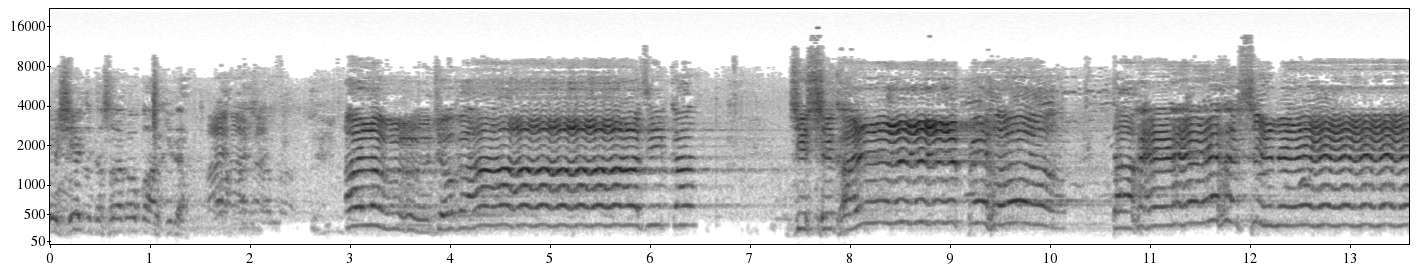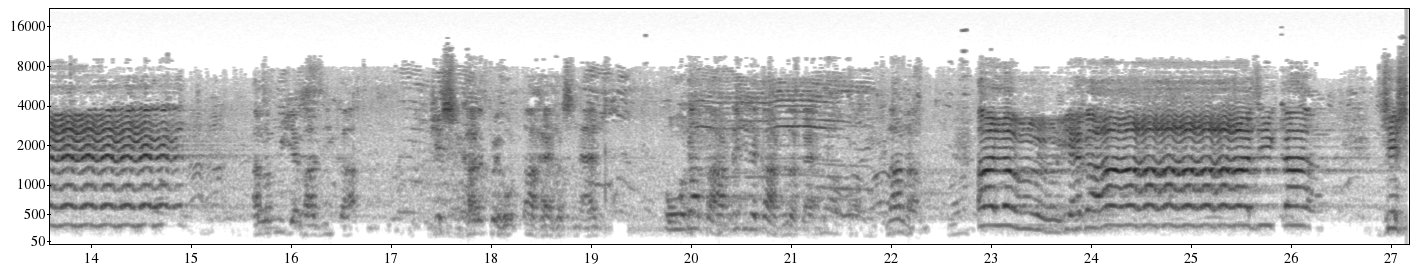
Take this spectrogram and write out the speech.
یہ شیر دسا کا وہ کار کی دا علم جو جس گھر پہ ہوتا ہے ہنسنے علم غازی کا، جس گھر پہ ہوتا ہے حسنین وہ گھر نہیں جی گھر لگا ہے۔ نا علم یہ غازی کا، جس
